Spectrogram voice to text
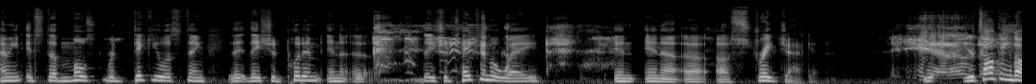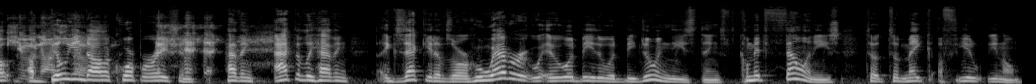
I mean, it's the most ridiculous thing. They, they should put him in a. They should take him away in in a, a, a straitjacket. Yeah, You're that talking about a billion dollar corporation having actively having executives or whoever it would be that would be doing these things commit felonies to, to make a few you know.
